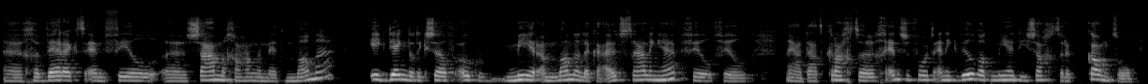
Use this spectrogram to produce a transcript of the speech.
uh, gewerkt en veel samengehangen met mannen ik denk dat ik zelf ook meer een mannelijke uitstraling heb. Veel, veel nou ja, daadkrachtig enzovoort. En ik wil wat meer die zachtere kant op.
